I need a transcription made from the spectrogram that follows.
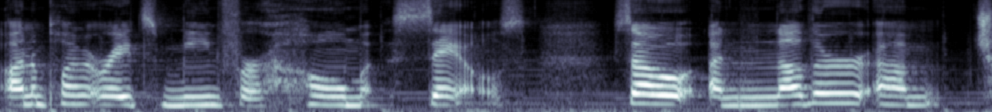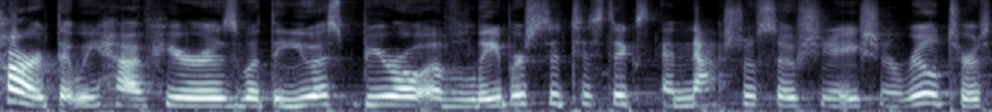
unemployment rates mean for home sales? So another um, chart that we have here is what the U.S. Bureau of Labor Statistics and National Association of Realtors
